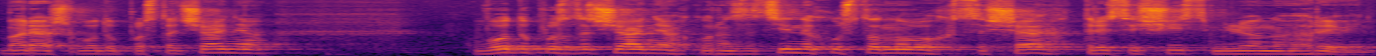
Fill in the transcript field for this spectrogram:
мереж водопостачання, водопостачання, організаційних установах це ще 36 мільйонів гривень.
